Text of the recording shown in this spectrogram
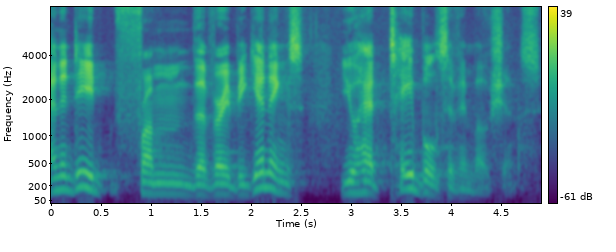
and indeed, from the very beginnings, you had tables of emotions.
